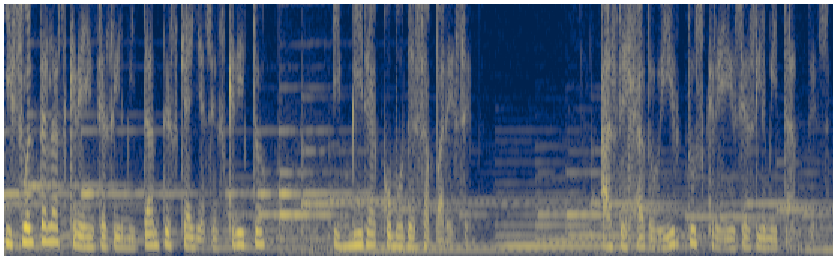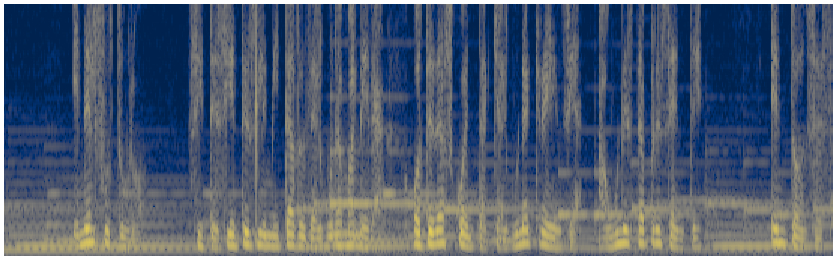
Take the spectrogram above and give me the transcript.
y suelta las creencias limitantes que hayas escrito y mira cómo desaparecen. Has dejado ir tus creencias limitantes. En el futuro, si te sientes limitado de alguna manera o te das cuenta que alguna creencia aún está presente, entonces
